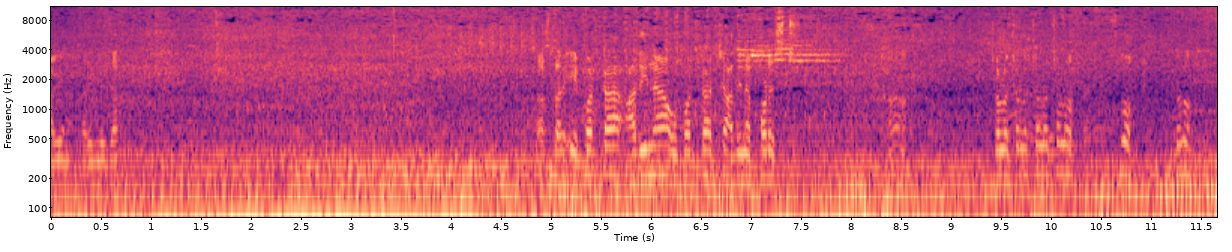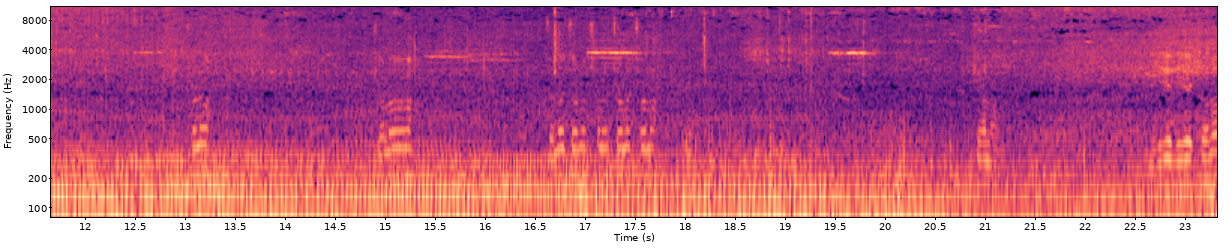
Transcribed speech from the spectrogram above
আগে না গাড়িগুলো যা রাস্তার এপারটা আদিনা ওপারটা হচ্ছে আদিনা ফরেস্ট হ্যাঁ চলো চলো চলো চলো স্লো চলো চলো চলো চলো চলো চলো চলো চলো চলো। ধীরে ধীরে চলো।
